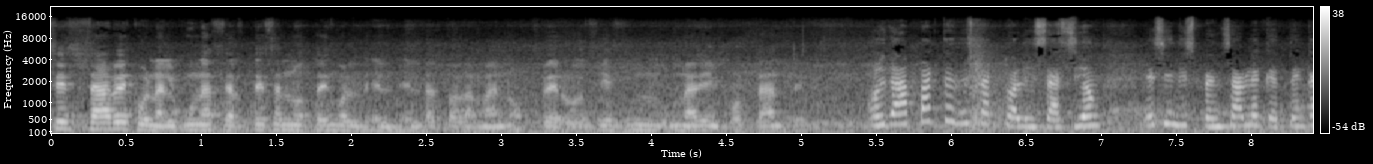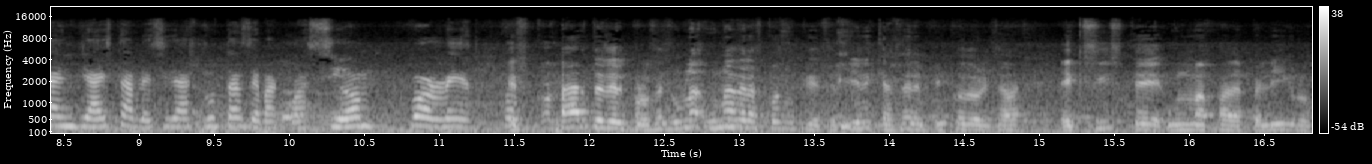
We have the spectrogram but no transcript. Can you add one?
se sabe con alguna certeza, no tengo el, dato a la mano, pero sí es un área importante. Oiga, aparte de esta actualización, es indispensable que tengan ya establecidas rutas de evacuación por... por- Es parte del proceso. Una, una de las cosas que se tiene que hacer en Pico de Orizaba, existe un mapa de peligros,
